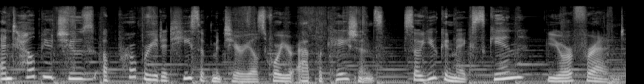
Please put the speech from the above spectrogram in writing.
and help you choose appropriate adhesive materials for your applications so you can make skin your friend.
